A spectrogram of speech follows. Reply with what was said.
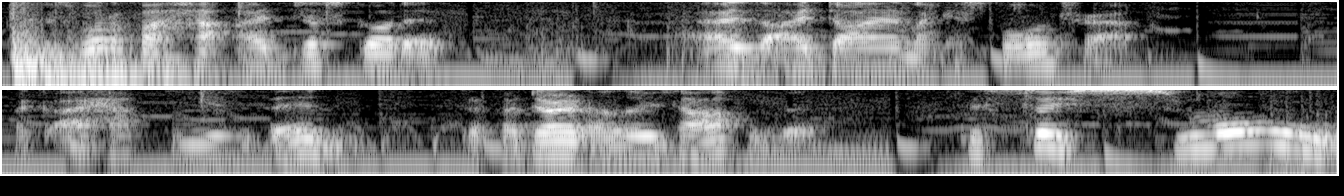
Because what if I, I just got it as I die in like a spawn trap? Like, I have to use it then. But if I don't, I lose half of it. They're so small.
